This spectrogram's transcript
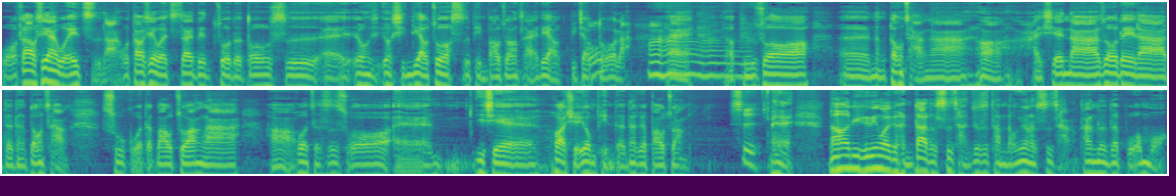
我到现在为止啦，我到现在为止在那边做的都是，呃，用用新料做食品包装材料比较多啦，哎、比如说，呃，冷冻厂啊，啊，海鲜啦、啊、肉类啦、啊、的冷冻厂，蔬果的包装啦，啊，或者是说，呃，一些化学用品的那个包装，是，哎，然后一个另外一个很大的市场就是他们农用的市场，他们的薄膜，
